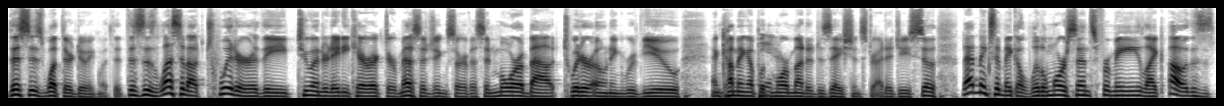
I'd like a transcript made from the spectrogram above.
this is what they're doing with it. This is less about Twitter, the 280 character messaging service, and more about Twitter owning Revue and coming up with yeah. more monetization strategies. So that makes it make a little more sense for me. Like, oh, this is,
